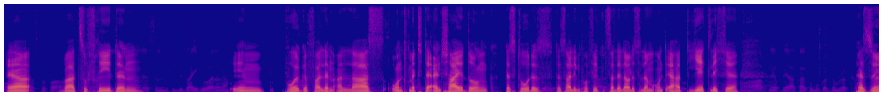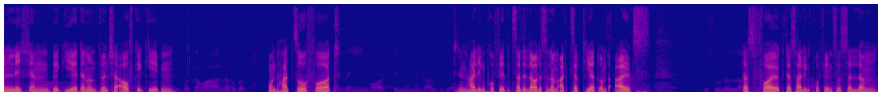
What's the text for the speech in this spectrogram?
er war zufrieden im Wohlgefallen Allahs und mit der Entscheidung des Todes des heiligen Propheten sallallahu alaihi wasallam und er hat jegliche persönlichen Begierden und Wünsche aufgegeben und hat sofort den heiligen Propheten sallam, akzeptiert und als das Volk des heiligen Propheten sallam,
